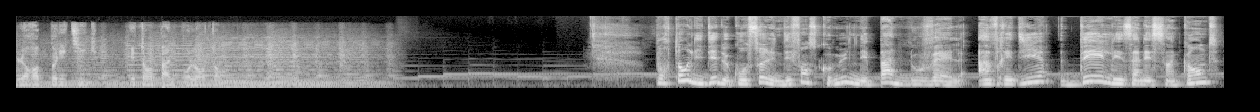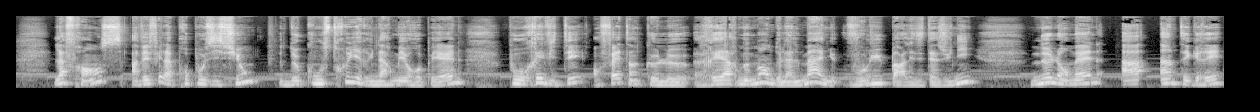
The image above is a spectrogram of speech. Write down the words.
L'Europe politique est en panne pour longtemps. Pourtant, l'idée de construire une défense commune n'est pas nouvelle. À vrai dire, dès les années 50, la France avait fait la proposition de construire une armée européenne pour éviter, en fait, hein, que le réarmement de l'Allemagne, voulu par les États-Unis, ne l'emmène à intégrer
